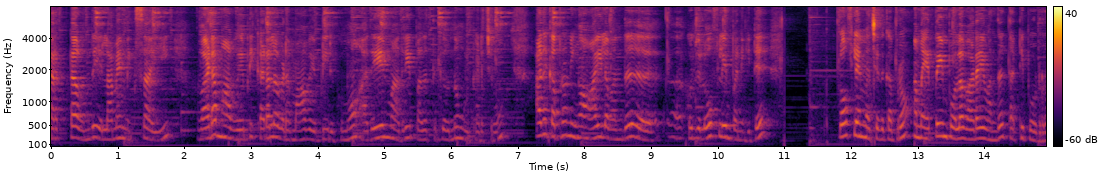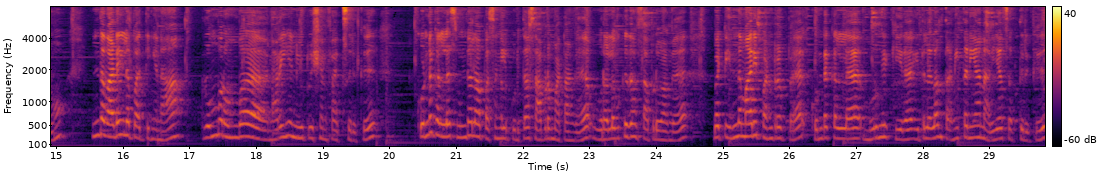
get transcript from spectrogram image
கரெக்டாக வந்து எல்லாமே மிக்ஸ் ஆகி வடை மாவு எப்படி கடலை வடை மாவு எப்படி இருக்குமோ அதே மாதிரி பதத்துக்கு வந்து உங்களுக்கு கிடச்சிரும். அதுக்கப்புறம் நீங்கள் ஆயிலை வந்து கொஞ்சம் லோ ஃப்ளேம் பண்ணிக்கிட்டு லோ ஃப்ளேம் வச்சதுக்கப்புறம் நம்ம எப்பயும் போல் வடையை வந்து தட்டி போடுறோம். இந்த வடையில் பார்த்திங்கன்னா ரொம்ப ரொம்ப நிறைய நியூட்ரிஷன் ஃபேக்ட்ஸ் இருக்குது கொண்டக்கல்ல சுண்டலா பசங்களுக்கு கொடுத்தா சாப்பிட மாட்டாங்க. ஓரளவுக்கு தான் சாப்பிடுவாங்க. பட் இந்த மாதிரி பண்ணுறப்ப கொண்டக்கல்ல முருங்கைக்கீரை இதிலலாம் தனித்தனியாக நிறைய சத்து இருக்குது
